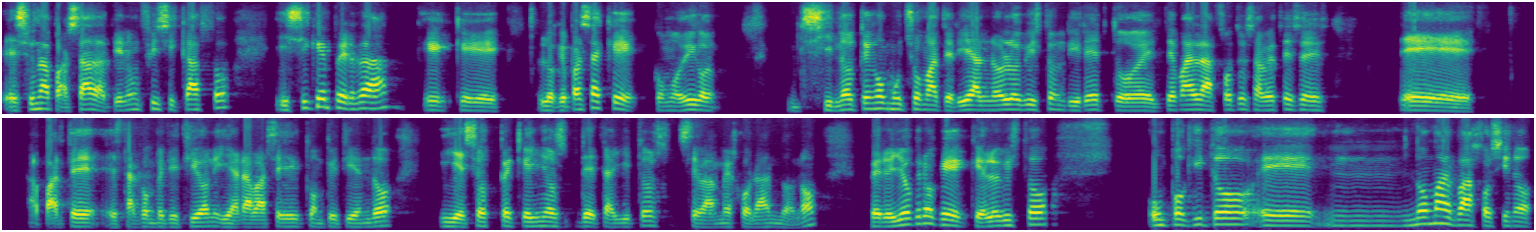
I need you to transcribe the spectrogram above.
es una pasada, tiene un fisicazo. Y sí que es verdad que, lo que pasa es que, como digo, si no tengo mucho material, no lo he visto en directo, el tema de las fotos a veces es, eh, aparte, esta competición y ahora va a seguir compitiendo y esos pequeños detallitos se van mejorando, ¿no? Pero yo creo que, lo he visto un poquito, eh, no más bajo, sino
